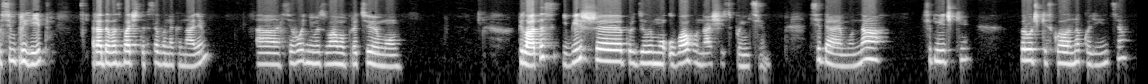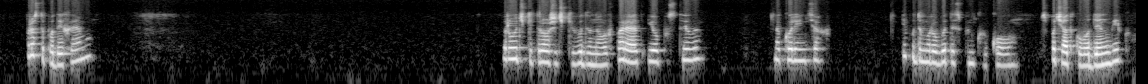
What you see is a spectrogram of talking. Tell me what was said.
Усім привіт! Рада вас бачити в себе на каналі. Сьогодні ми з вами працюємо пілатес і більше приділимо увагу нашій спинці. Сідаємо на сіднички, ручки склали на колінця, просто подихаємо. Ручки трошечки видвинули вперед і опустили на колінцях. І будемо робити спинкою коло. Спочатку в один бік.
